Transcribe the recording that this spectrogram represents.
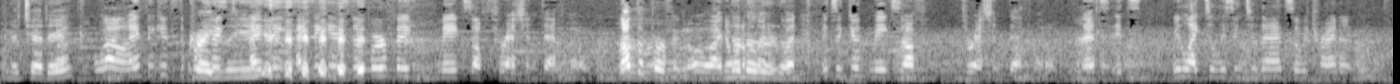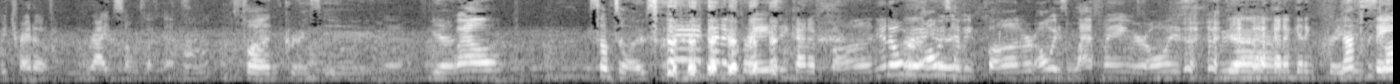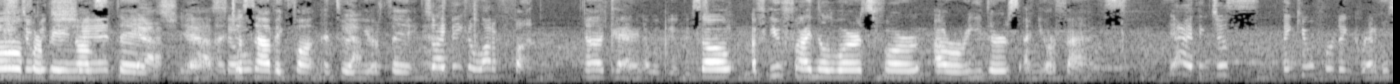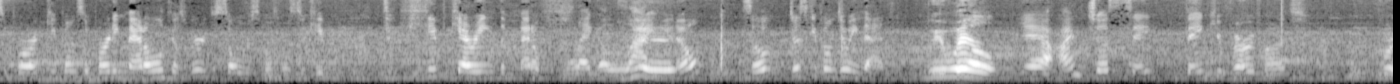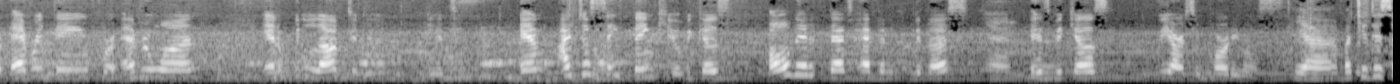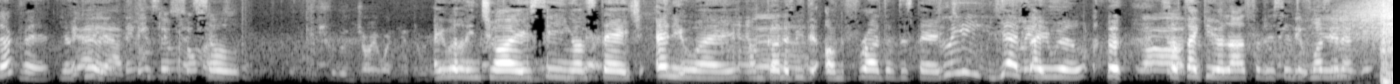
Energetic. Well, I think it's the Crazy. perfect. I think I think it's the perfect mix of thrash and death metal. Not the perfect. Oh, I don't No, want to no, flatter, no. but it's a good mix of thrash and death metal. That's it's. We like to listen to that, so we try to we try to write songs like that. Mm-hmm. Fun, crazy. Yeah. Well, Sometimes. yeah, kind of crazy, kind of fun. You know, we're always having fun. We're always laughing. We're always Yeah. kind of getting crazy. That's the goal for being on stage. Yeah, Yeah, yeah. Uh, so, just having fun and doing your thing. so I think a lot of fun. okay. That would be a good. So, a few final words for our readers and your fans. yeah, I think just thank you for the incredible support. Keep on supporting metal because we're the sole responsible to keep to keep carrying the metal flag alive. Yeah. You know, so just keep on doing that. We will. Yeah, I'm just saying thank you very much for everything, for everyone, and we love to do it. And I just say thank you because all that that's happened with us Yeah. is because we are supporting us. Yeah, but you deserve it. You're Yeah, good. yeah, Thank thank, you you so so much. much. So, You should enjoy what you're doing. I will enjoy seeing on stage anyway. I'm gonna be the, on the front of the stage. Please, Yes, I please. will. so thank you a lot for this interview. it a good?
